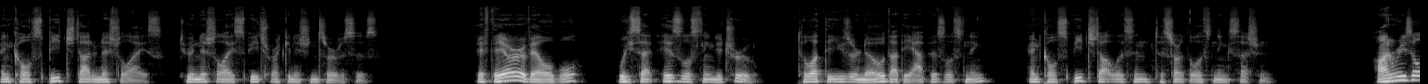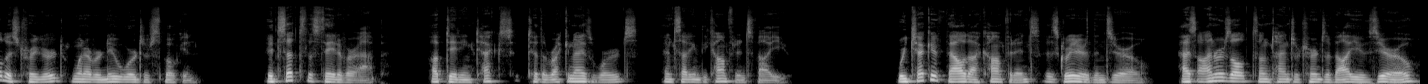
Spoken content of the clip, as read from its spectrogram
and call speech.initialize to initialize speech recognition services. If they are available, we set isListening to true to let the user know that the app is listening and call speech.listen to start the listening session. OnResult is triggered whenever new words are spoken. It sets the state of our app, updating text to the recognized words and setting the confidence value. We check if val.confidence is greater than 0, as onResult sometimes returns a value of 0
